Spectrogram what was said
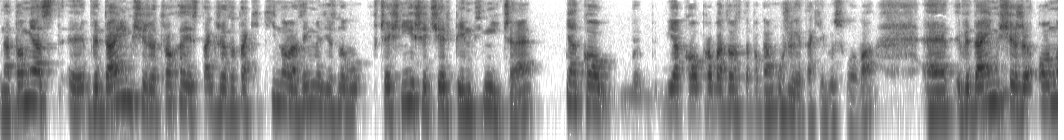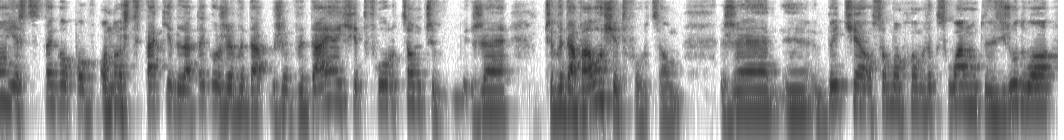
Natomiast y, wydaje mi się, że trochę jest tak, że to takie kino, nazwijmy je znowu wcześniejsze, cierpiętnicze, jako, jako prowadzący ten program użyję takiego słowa. E, wydaje mi się, że ono jest z tego, ono jest takie dlatego, że, wyda, że wydaje się twórcom, czy, że, czy wydawało się twórcom, że y, bycie osobą homoseksualną to jest źródło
